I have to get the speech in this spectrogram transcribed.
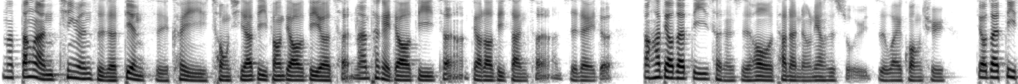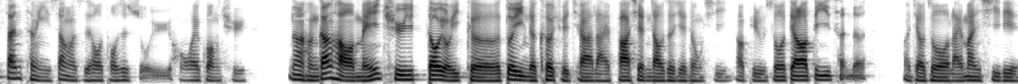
那当然，氢原子的电子可以从其他地方掉到第二层，那它可以掉到第一层啊，掉到第三层啊之类的。当它掉在第一层的时候，它的能量是属于紫外光区；掉在第三层以上的时候，都是属于红外光区。那很刚好，每一区都有一个对应的科学家来发现到这些东西啊，比如说掉到第一层的啊，叫做莱曼系列，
